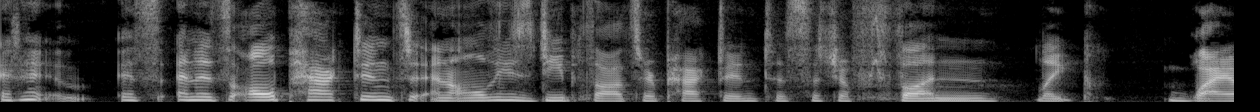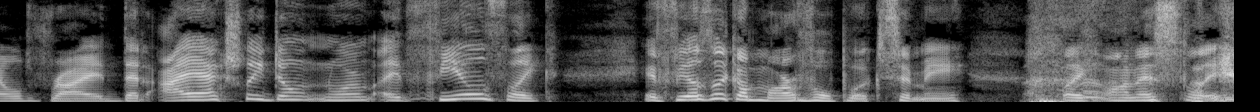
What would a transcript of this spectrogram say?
and it, it's and it's all packed into and all these deep thoughts are packed into such a fun like wild ride that I actually don't norm it feels like it feels like a Marvel book to me like honestly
